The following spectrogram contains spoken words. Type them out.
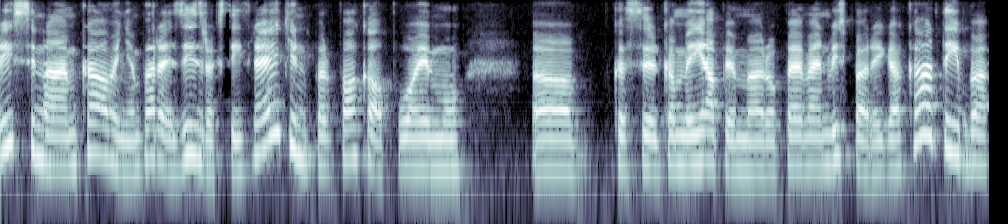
risinājumu, kā viņam pareizi izrakstīt rēķinu par pakalpojumu, uh, kas ir, kam ir jāpiemēro PVN vispārīgā kārtībā.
